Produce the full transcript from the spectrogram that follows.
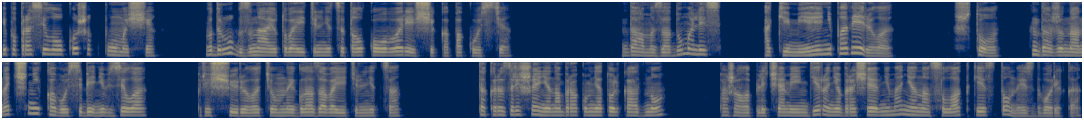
и попросила у кошек помощи. Вдруг знают воительницы толкового резчика по кости. Дамы задумались, а Кимея не поверила. «Что, даже на ночь никого себе не взяла?» Прищурила темные глаза воительница. «Так разрешение на брак у меня только одно?» Пожала плечами Индира, не обращая внимания на сладкие стоны из дворика.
